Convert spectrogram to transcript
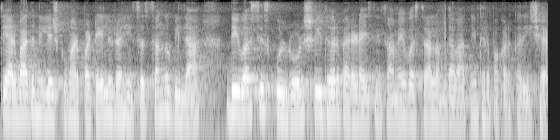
ત્યારબાદ નિલેશકુમાર પટેલ રહી Satsang villa Devasi school road Shridhar પેરાડાઇઝની સામે વસ્ત્રાલ અમદાવાદની ધરપકડ કરી છે.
